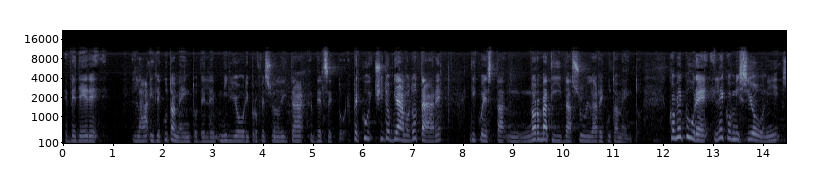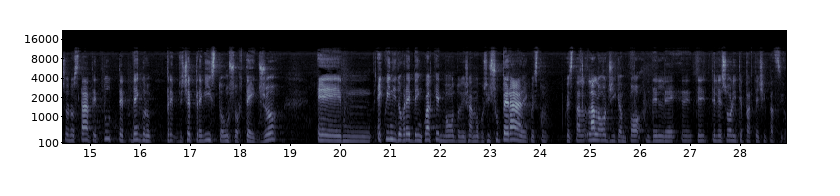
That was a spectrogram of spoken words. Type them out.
e vedere la, il reclutamento delle migliori professionalità del settore. Per cui ci dobbiamo dotare di questa mh, normativa sul reclutamento. Come pure le commissioni sono state tutte, vengono, c'è previsto un sorteggio e, e, quindi dovrebbe in qualche modo diciamo così, superare questo, questa, la logica un po' delle, eh, de, delle solite partecipazioni.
